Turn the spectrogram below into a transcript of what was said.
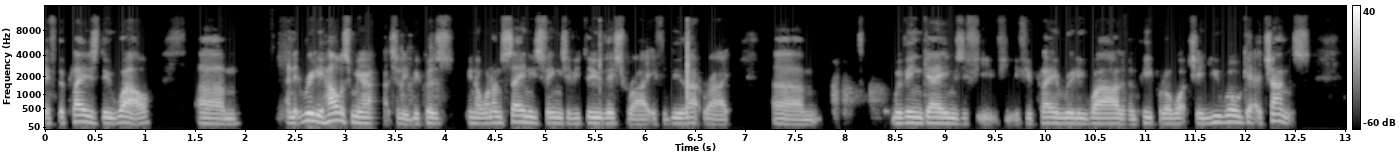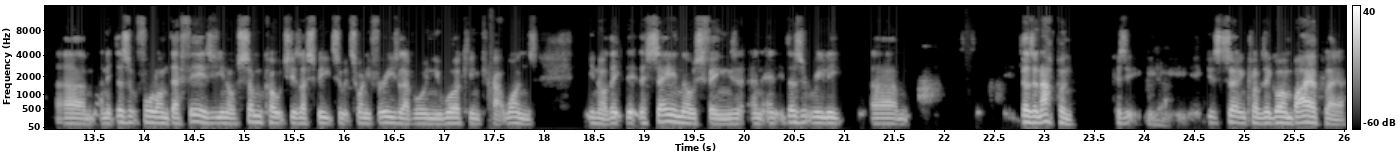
if the players do well, um, and it really helps me actually because you know when I'm saying these things, if you do this right, if you do that right, um, within games, if you if you're playing really well and people are watching, you will get a chance um, and it doesn't fall on deaf ears. You know, some coaches I speak to at 23s level and you work in Cat Ones, you know, they, they're saying those things and, and it doesn't really, um, it doesn't happen because yeah. certain clubs they go and buy a player.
